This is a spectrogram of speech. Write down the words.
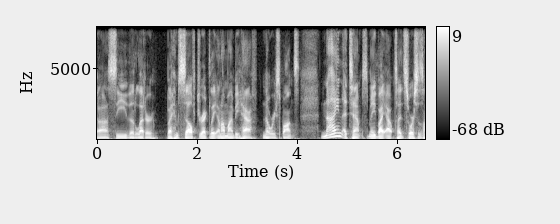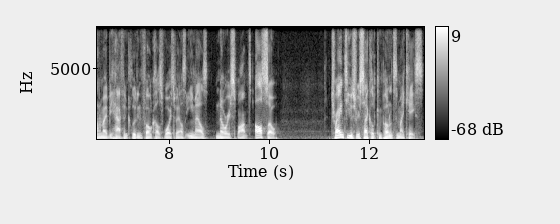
uh, see the letter, by himself directly and on my behalf, no response. Nine attempts made by outside sources on my behalf, including phone calls, voicemails, emails, no response. Also, Trying to use recycled components in my case.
